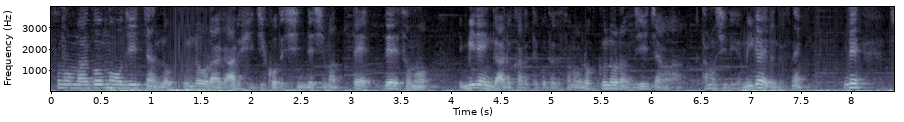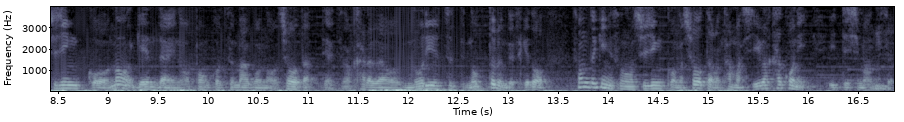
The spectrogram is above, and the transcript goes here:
その孫のおじいちゃんロックンローラーがある日事故で死んでしまってでその未練があるからってことでそのロックンローラーのじいちゃんは魂で蘇るんですね。で主人公の現代のポンコツ孫の翔太ってやつの体を乗り移って乗っ取るんですけどその時にその主人公の翔太の魂は過去に行ってしまうんですよ、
